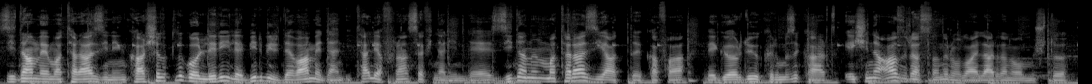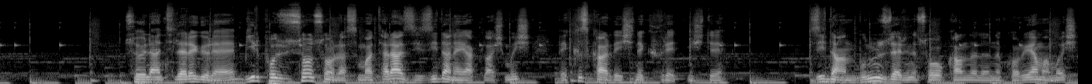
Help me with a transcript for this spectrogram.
Zidane ve Materazzi'nin karşılıklı golleriyle bir bir devam eden İtalya-Fransa finalinde Zidane'ın Materazzi'ye attığı kafa ve gördüğü kırmızı kart eşine az rastlanır olaylardan olmuştu. Söylentilere göre bir pozisyon sonrası Materazzi Zidane'e yaklaşmış ve kız kardeşine küfür etmişti. Zidane bunun üzerine soğukkanlılığını koruyamamış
